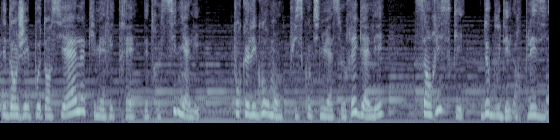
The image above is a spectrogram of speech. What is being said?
Des dangers potentiels qui mériteraient d'être signalés pour que les gourmands puissent continuer à se régaler sans risquer de bouder leur plaisir.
